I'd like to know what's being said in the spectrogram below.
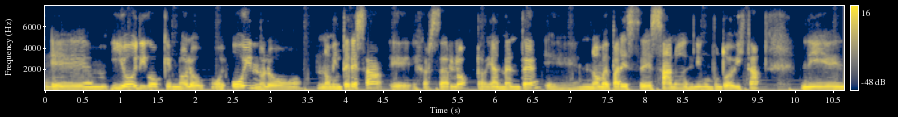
Mm. Em, y hoy digo que no lo, hoy, hoy no lo, no me interesa eh, ejercerlo realmente. eh, no me parece sano desde ningún punto de vista, ni,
